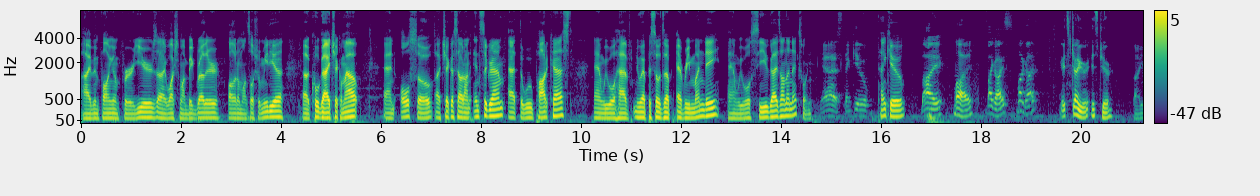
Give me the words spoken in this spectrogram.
I've been following him for years. I watched him on Big Brother, followed him on social media. Uh, cool guy, check him out. And also uh, check us out on Instagram at the Woo Podcast. And we will have new episodes up every Monday. And we will see you guys on the next one. Yes, thank you. Thank you. Bye. Bye. Bye, guys. Bye, guys. it's Jair. It's Jair. Bye.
